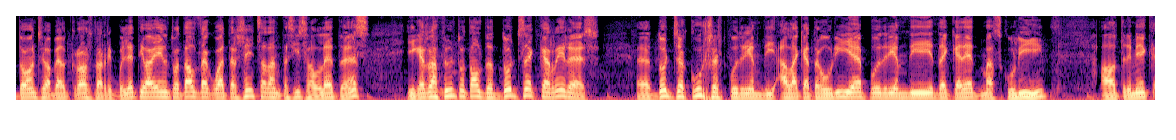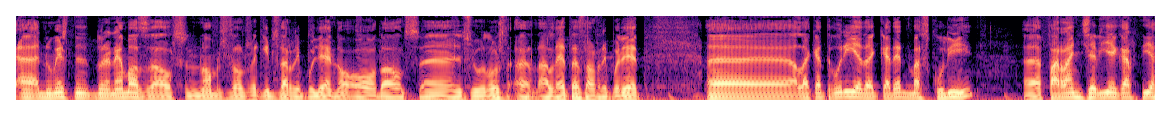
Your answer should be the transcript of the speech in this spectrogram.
doncs, hi va haver el cross de Ripollet i va haver un total de 476 atletes i que es va fer un total de 12 carreres, eh, 12 curses, podríem dir, a la categoria, podríem dir, de cadet masculí. El primer, eh, només donarem els, els noms dels equips de Ripollet, no? o dels eh, jugadors, eh, atletes del Ripollet. Eh, la categoria de cadet masculí, Eh, Ferran Javier García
